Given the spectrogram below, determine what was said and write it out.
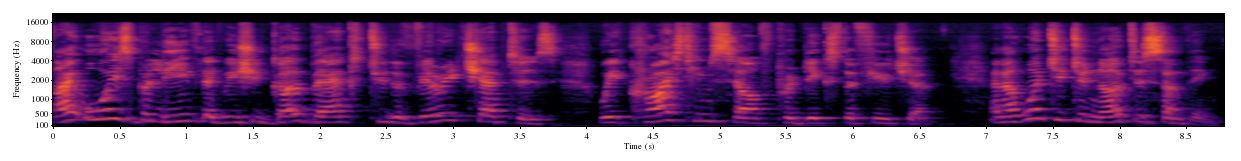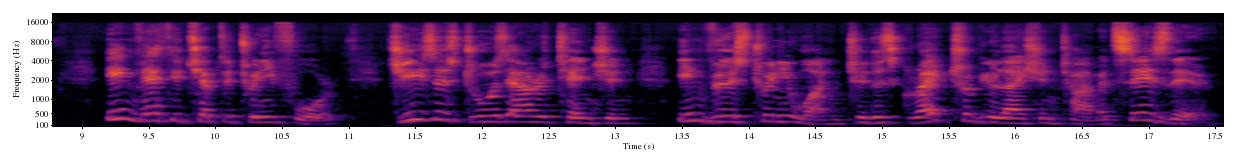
I always believe that we should go back to the very chapters where Christ himself predicts the future. And I want you to notice something. In Matthew chapter 24, Jesus draws our attention in verse 21 to this great tribulation time. It says there,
